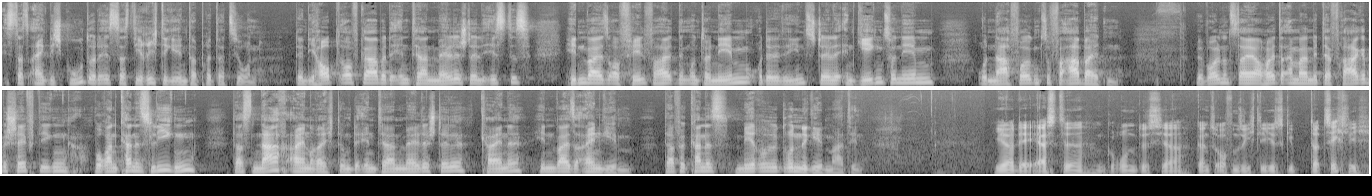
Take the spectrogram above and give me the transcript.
ist das eigentlich gut oder ist das die richtige Interpretation? Denn die Hauptaufgabe der internen Meldestelle ist es, Hinweise auf Fehlverhalten im Unternehmen oder der Dienststelle entgegenzunehmen und nachfolgend zu verarbeiten. Wir wollen uns daher heute einmal mit der Frage beschäftigen, woran kann es liegen, dass nach Einrichtung der internen Meldestelle keine Hinweise eingeben. Dafür kann es mehrere Gründe geben, Martin. Ja, der erste Grund ist ja ganz offensichtlich, es gibt tatsächlich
